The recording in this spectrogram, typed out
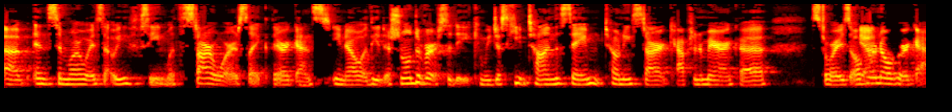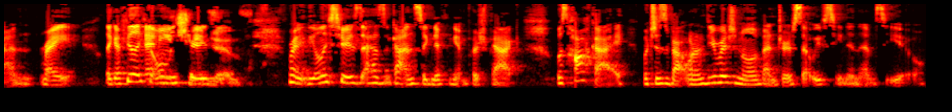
uh, in similar ways that we've seen with Star Wars, like they're against, you know, the additional diversity. Can we just keep telling the same Tony Stark, Captain America stories over yeah. and over again, right? Like I feel like the Any only changes. series, right? The only series that hasn't gotten significant pushback was Hawkeye, which is about one of the original Avengers that we've seen in the MCU.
